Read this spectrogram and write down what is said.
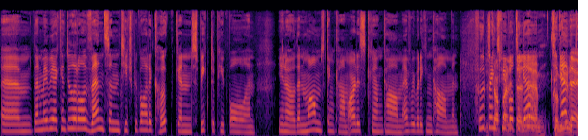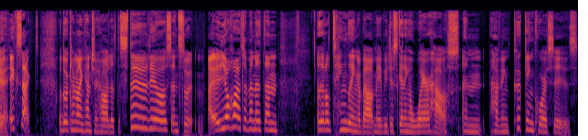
Um, then maybe I can do little events and teach people how to cook and speak to people and you know then moms can come, artists can come, everybody can come and food Du brings people liten, together. eh, community. together. Exakt. Och då kan man kanske ha lite studios, en stor, jag har typ en liten a little tingling about maybe just getting a warehouse and having cooking courses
